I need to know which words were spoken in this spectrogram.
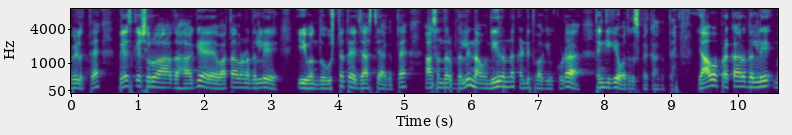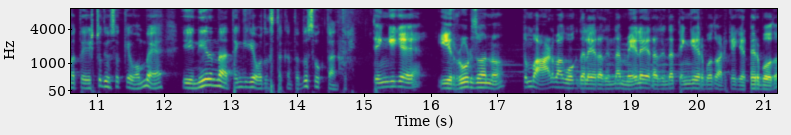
ಬೀಳುತ್ತೆ. ಬೇಸಿಗೆ ಶುರು ಆದ ಹಾಗೆ ವಾತಾವರಣದಲ್ಲಿ ಈ ಒಂದು ಉಷ್ಣತೆ ಜಾಸ್ತಿ ಆಗುತ್ತೆ. ಆ ಸಂದರ್ಭದಲ್ಲಿ ನಾವು ನೀರನ್ನು ಖಂಡಿತವಾಗಿಯೂ ಕೂಡ ತೆಂಗಿಗೆ ಒದಗಿಸ್ಬೇಕಾಗುತ್ತೆ. ಯಾವ ಪ್ರಕಾರದಲ್ಲಿ ಮತ್ತು ಎಷ್ಟು ದಿವಸಕ್ಕೆ ಒಮ್ಮೆ ಈ ನೀರನ್ನು ತೆಂಗಿಗೆ ಒದಗಿಸ್ತಕ್ಕಂಥದ್ದು ಸೂಕ್ತ ಅಂತೀರಿ? ತೆಂಗಿಗೆ ಈ ರೂಟ್ ಝೋನು ತುಂಬ ಆಳವಾಗಿ ಹೋಗ್ದಲೇ ಇರೋದ್ರಿಂದ, ಮೇಲೆ ಇರೋದ್ರಿಂದ ತೆಂಗೆ ಇರ್ಬೋದು, ಅಡಿಕೆಗೆ ಇರ್ಬೋದು,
